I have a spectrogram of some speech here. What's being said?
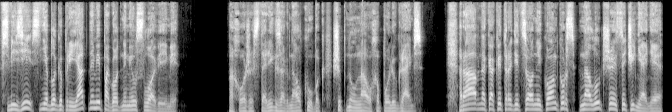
в связи с неблагоприятными погодными условиями». «Похоже, старик загнал кубок», — шепнул на ухо Полю Граймс. «Равно как и традиционный конкурс на лучшее сочинение»,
